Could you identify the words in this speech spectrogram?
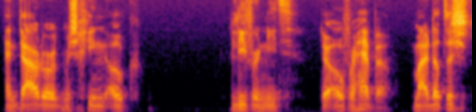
En daardoor het misschien ook liever niet erover hebben. Maar dat is.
